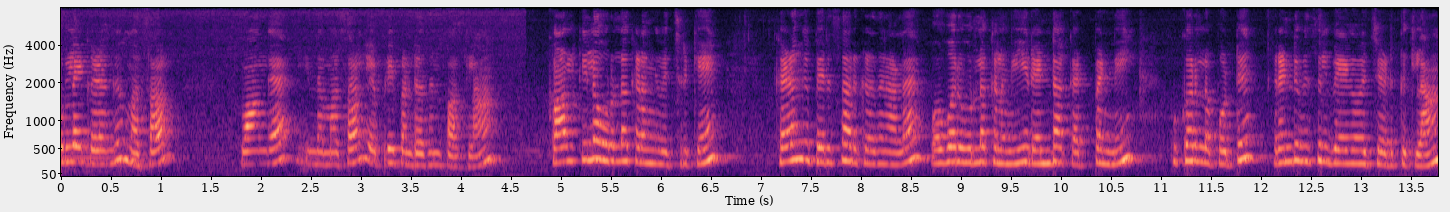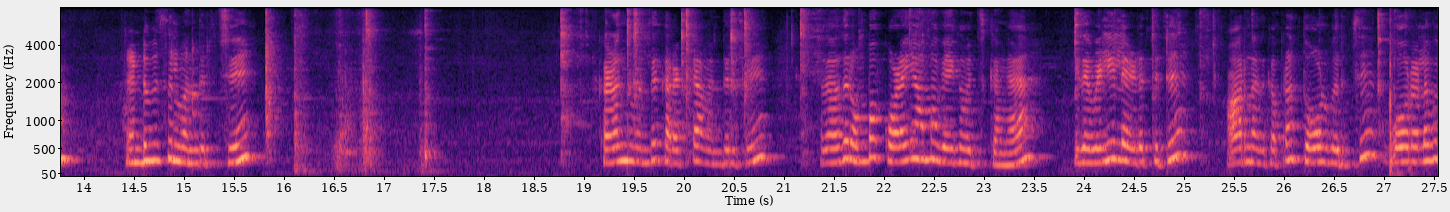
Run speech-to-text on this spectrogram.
உருளைக்கிழங்கு மசால். வாங்க இந்த மசால் எப்படி பண்ணுறதுன்னு பார்க்கலாம். கால் கிலோ உருளைக்கிழங்கு வச்சுருக்கேன். கிழங்கு பெருசாக இருக்கிறதுனால ஒவ்வொரு உருளைக்கிழங்கையும் ரெண்டாக கட் பண்ணி குக்கரில் போட்டு ரெண்டு விசில் வேக வச்சு எடுத்துக்கலாம். ரெண்டு விசில் வந்துருச்சு. கிழங்கு வந்து கரெக்டாக வந்துருச்சு அதாவது ரொம்ப குழையாமல் வேக வச்சுக்கோங்க. இதை வெளியில் எடுத்துட்டு ஆறுனதுக்கப்புறம் தோல் விரித்து ஓரளவு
